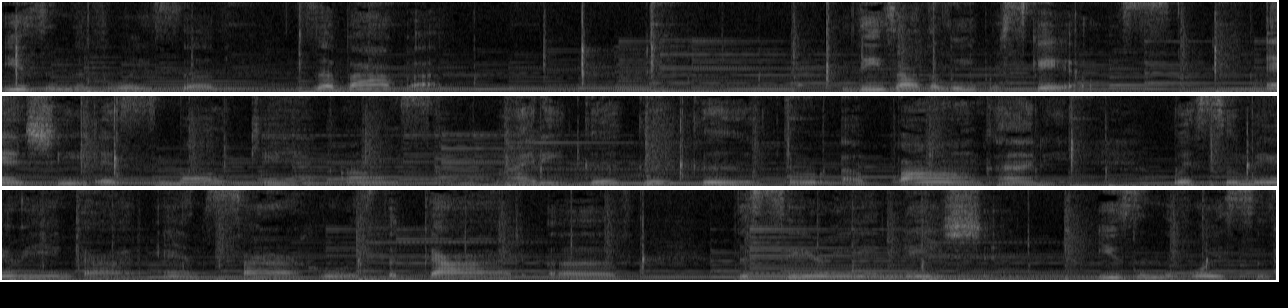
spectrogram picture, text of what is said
using the voice of Zababa these are the Libra scales. And she is smoking on some mighty good, good, good through a bong, honey, with Sumerian god Ansar, who is the god of the Syrian nation, using the voice of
